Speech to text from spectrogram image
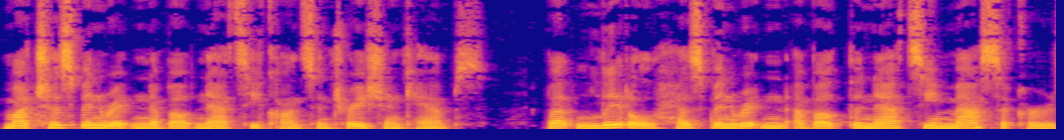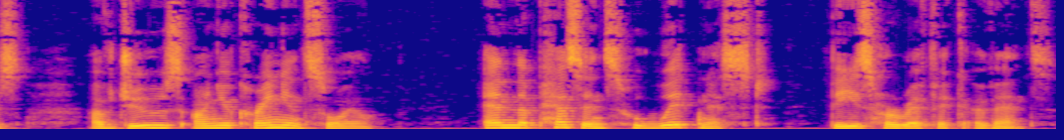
Much has been written about Nazi concentration camps, but little has been written about the Nazi massacres of Jews on Ukrainian soil and the peasants who witnessed these horrific events.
